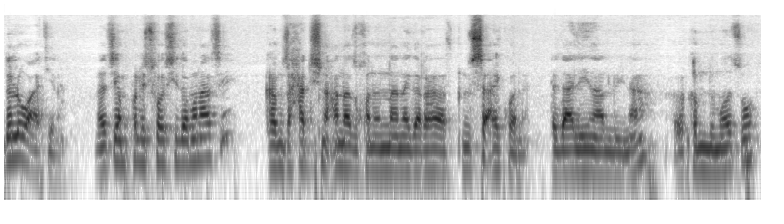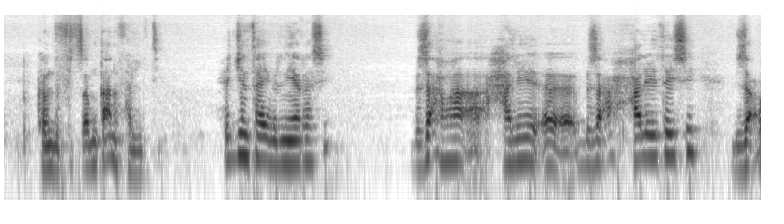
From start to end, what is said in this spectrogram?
ድሉዋት ኢና መጺኦም ፖሊስ ወሲዶምናሲ ከምዚ ሓድሽ ንዓና ዝኾነና ነገራት ንስ ኣይኮነን ተዳሊናሉ ኢና ከም ዝመጹ ከም ዝፍጸም ከኣ ንፈልጥ እዩ ሕጂ እንታይ ይብል ነይረሲ ብዛዕባ ሓልዮተይሲ ብዛዕባ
